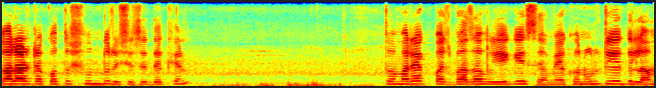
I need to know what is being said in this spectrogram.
কালারটা কত সুন্দর এসেছে, দেখেন। তো আমার এক পাশ ভাজা হয়ে গেছে, আমি এখন উল্টিয়ে দিলাম।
